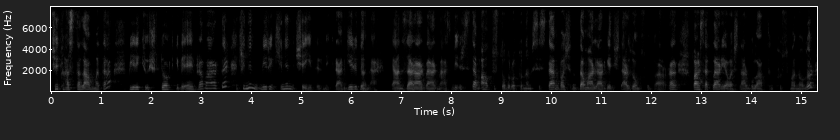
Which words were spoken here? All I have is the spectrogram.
Çünkü hastalanmada 1, 2, 3, 4 gibi evre vardır. 2'nin 1, 2'nin şeyidir migren. Geri döner. Yani zarar vermez. Bir sistem alt üst olur otonom sistem. Başın damarlar genişler, zonksulgarlar, bağırsaklar yavaşlar, bulantın kusman olur.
